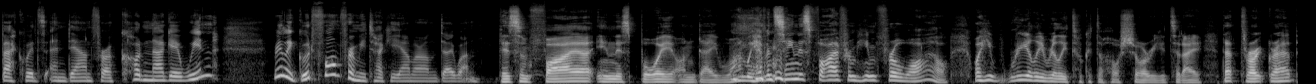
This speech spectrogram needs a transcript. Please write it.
backwards and down for a Kodonage win. Really good form from Yutakayama on day one. There's some fire in this boy on day one. We haven't seen this fire from him for a while. Well, he really, really took it to Hoshoryu today. That throat grab,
